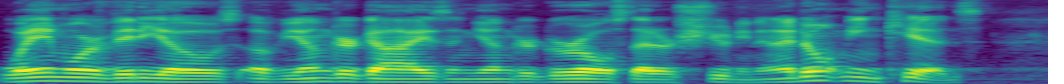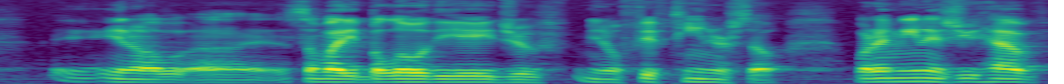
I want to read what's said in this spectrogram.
way more videos of younger guys and younger girls that are shooting, and I don't mean kids. You know, uh, somebody below the age of you know 15 or so. What I mean is you have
